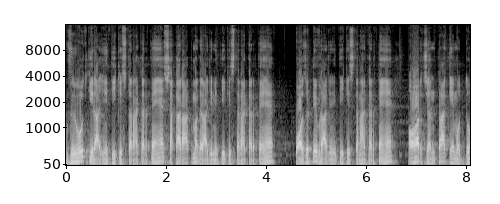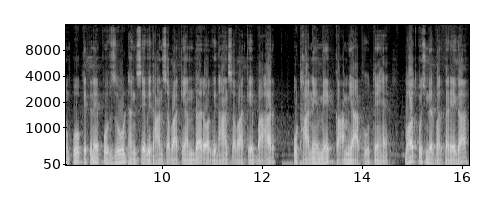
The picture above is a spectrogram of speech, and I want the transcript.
विरोध की राजनीति किस तरह करते हैं, सकारात्मक राजनीति किस तरह करते हैं पॉजिटिव राजनीति किस तरह करते हैं और जनता के मुद्दों को कितने पुरजोर ढंग से विधानसभा के अंदर और विधानसभा के बाहर उठाने में कामयाब होते हैं। बहुत कुछ निर्भर करेगा।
